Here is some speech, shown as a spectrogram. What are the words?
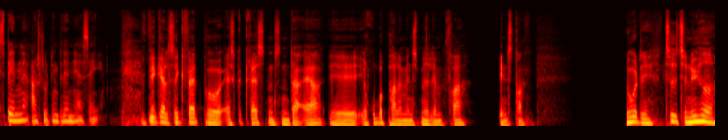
spændende afslutning på den her sag. Vi fik altså ikke fat på Asger Christensen, der er øh, Europaparlamentsmedlem fra Venstre. Nu er det tid til nyheder.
